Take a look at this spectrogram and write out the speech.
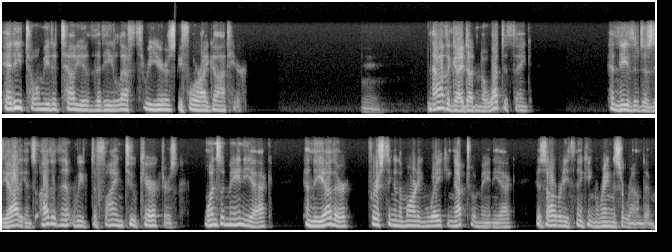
Eddie told me to tell you that he left three years before I got here. Hmm. Now the guy doesn't know what to think, and neither does the audience, other than that we've defined two characters. One's a maniac, and the other, first thing in the morning, waking up to a maniac, is already thinking rings around him.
